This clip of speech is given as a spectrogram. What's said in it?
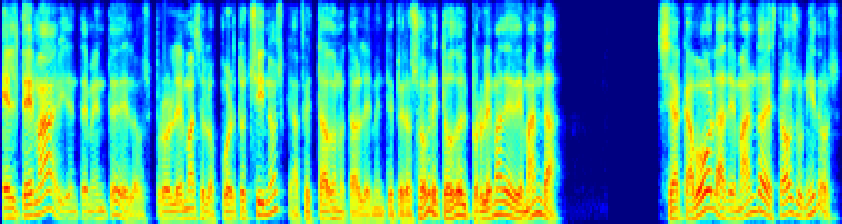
El tema, evidentemente, de los problemas en los puertos chinos, que ha afectado notablemente, pero sobre todo el problema de demanda. Se acabó la demanda de Estados Unidos.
